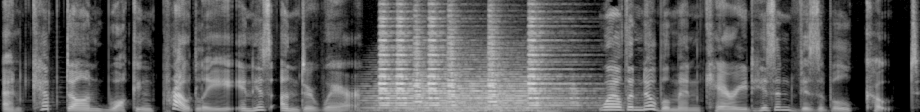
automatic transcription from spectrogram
and kept on walking proudly in his underwear while the nobleman carried his invisible coat.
